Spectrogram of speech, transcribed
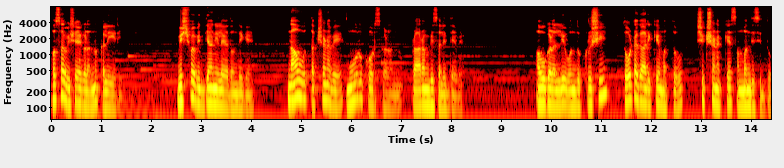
ಹೊಸ ವಿಷಯಗಳನ್ನು ಕಲಿಯಿರಿ. ವಿಶ್ವವಿದ್ಯಾನಿಲಯದೊಂದಿಗೆ ನಾವು ತಕ್ಷಣವೇ ಮೂರು ಕೋರ್ಸ್ಗಳನ್ನು ಪ್ರಾರಂಭಿಸಲಿದ್ದೇವೆ. ಅವುಗಳಲ್ಲಿ ಒಂದು ಕೃಷಿ, ತೋಟಗಾರಿಕೆ ಮತ್ತು ಶಿಕ್ಷಣಕ್ಕೆ ಸಂಬಂಧಿಸಿದ್ದು.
